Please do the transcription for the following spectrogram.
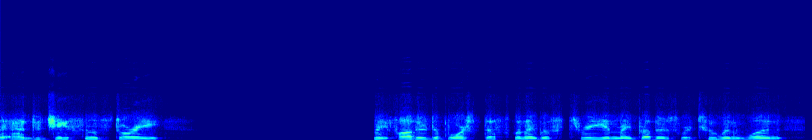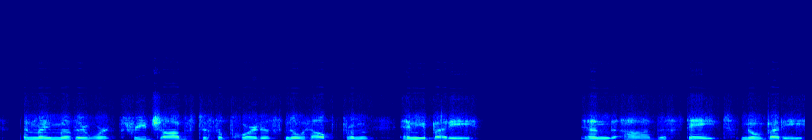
to add to Jason's story, my father divorced us when I was three, and my brothers were two and one. And my mother worked three jobs to support us, no help from anybody. And uh, the state, nobody.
